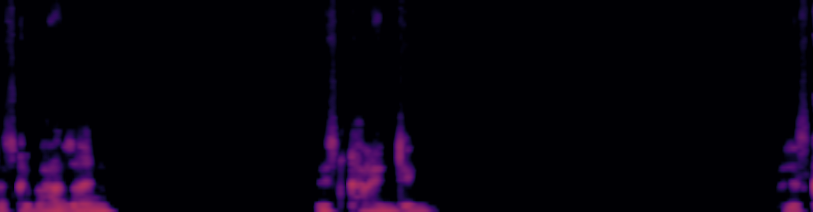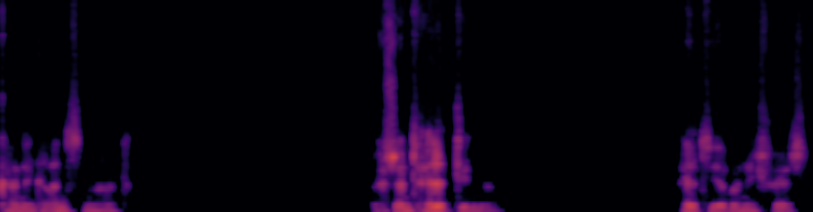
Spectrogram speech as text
Das Gewahrsein ist kein Ding, weil es keine Grenzen hat. Es enthält Dinge, hält sie aber nicht fest.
